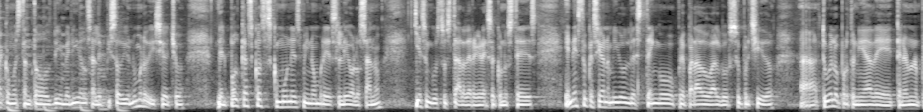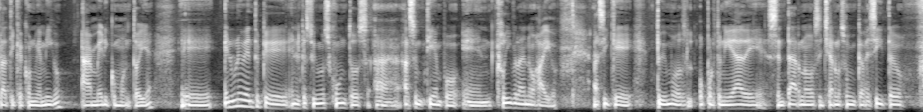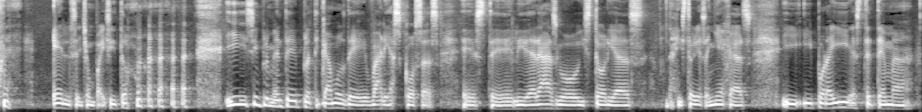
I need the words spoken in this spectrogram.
Hola, ¿cómo están todos? Bienvenidos al episodio número 18 del podcast Cosas Comunes. Mi nombre es Leo Lozano y es un gusto estar de regreso con ustedes. En esta ocasión, amigos, les tengo preparado algo súper chido. Uh, tuve la oportunidad de tener una plática con mi amigo, Américo Montoya, eh, en un evento que, en el que estuvimos juntos uh, hace un tiempo en Cleveland, Ohio. Así que tuvimos oportunidad de sentarnos, echarnos un cafecito. él se echó un paisito. Y simplemente platicamos de varias cosas, este liderazgo, historias, historias añejas. Y, y por ahí este tema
